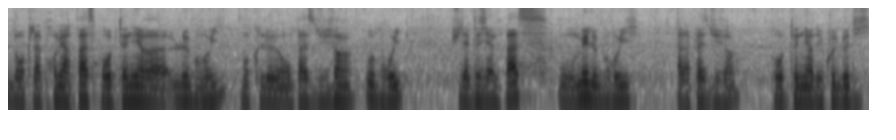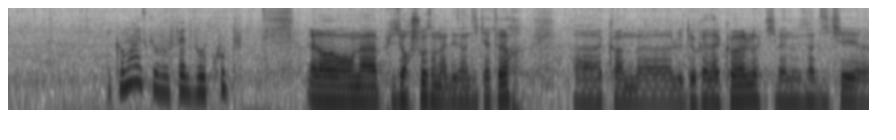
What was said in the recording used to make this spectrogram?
Donc la première passe pour obtenir euh, le bruit, donc le- on passe du vin au bruit, puis la deuxième passe où on met le bruit à la place du vin pour obtenir du coup de l'eau de vie. Et comment est-ce que vous faites vos coupes? Alors on a plusieurs choses, on a des indicateurs euh, comme euh, le degré d'alcool qui va nous indiquer euh,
